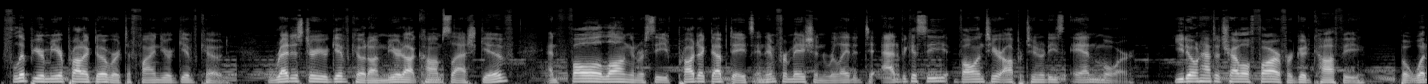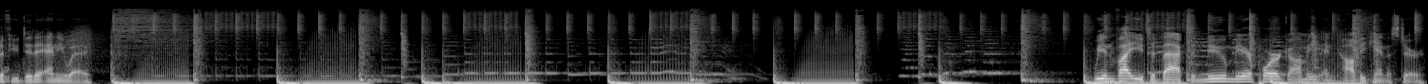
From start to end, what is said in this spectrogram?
Flip your MiiR product over to find your give code. Register your give code on miir.com slash give and follow along and receive project updates and information related to advocacy, volunteer opportunities, and more. You don't have to travel far for good coffee, but what if you did it anyway? We invite you to back the new MiiR Pourigami and Coffee Canister.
